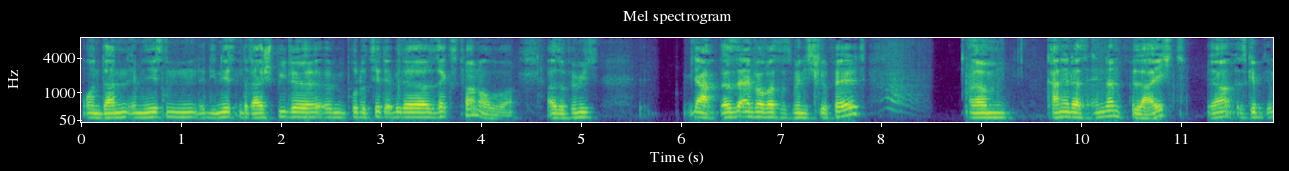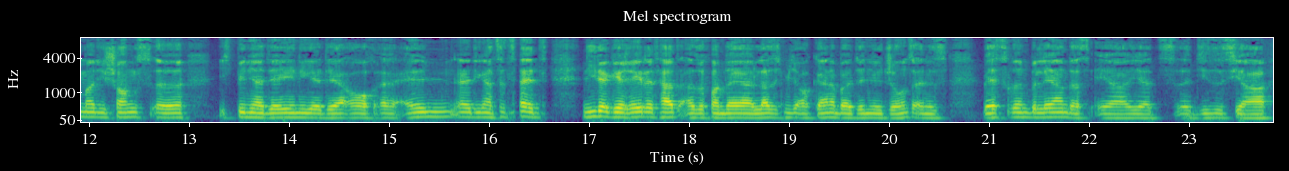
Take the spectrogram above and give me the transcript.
Und dann im nächsten, die nächsten drei Spiele ähm, produziert er wieder sechs Turnover. Also für mich, ja, das ist einfach was, was mir nicht gefällt. Ähm, kann er das ändern? Vielleicht. Ja, es gibt immer die Chance, äh, ich bin ja derjenige, der auch äh, Ellen äh, die ganze Zeit niedergeredet hat. Also von daher lasse ich mich auch gerne bei Daniel Jones eines Besseren belehren, dass er jetzt äh, dieses Jahr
